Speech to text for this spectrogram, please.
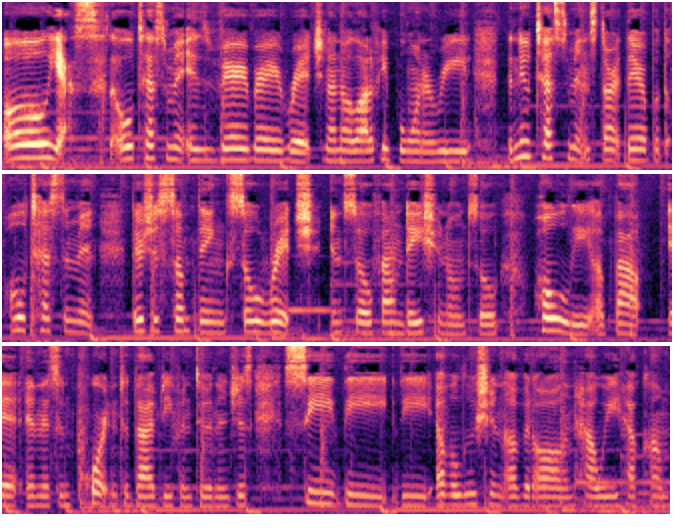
Oh, yes, the Old Testament is very, very rich, and I know a lot of people want to read the New Testament and start there, but the Old Testament, there's just something so rich and so foundational and so holy about it and it's important to dive deep into it and just see the the evolution of it all and how we have come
